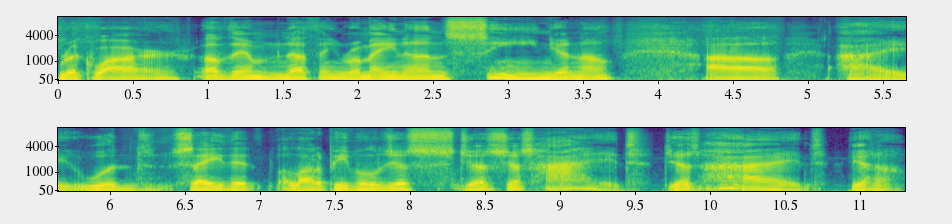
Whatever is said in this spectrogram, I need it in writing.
require of them nothing, remain unseen, you know. Uh, I would say that a lot of people just just just hide, just hide, you know.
